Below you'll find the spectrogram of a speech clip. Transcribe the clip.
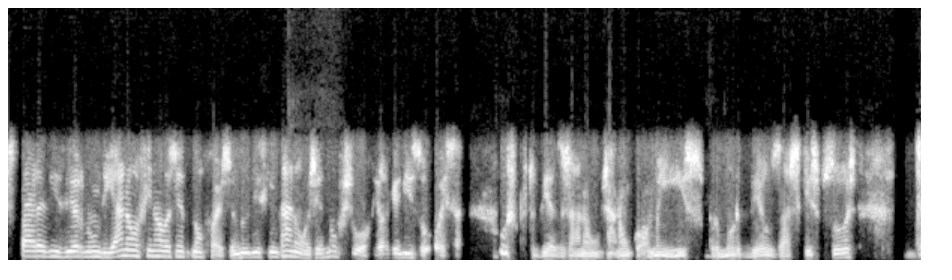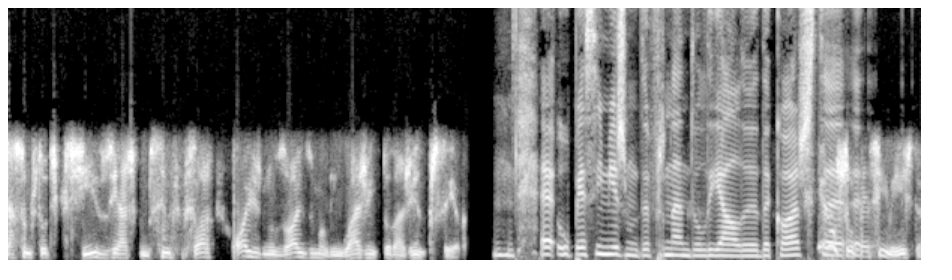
estar a dizer num dia, ah não, afinal a gente não fecha, no dia seguinte, ah não, a gente não fechou, reorganizou. Ouça, os portugueses já não, já não comem isso, por amor de Deus, acho que as pessoas, já somos todos crescidos e acho que sempre precisar olhos nos olhos, uma linguagem que toda a gente perceba. Uhum. Uh, o pessimismo de Fernando Leal da Costa. Eu sou pessimista.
